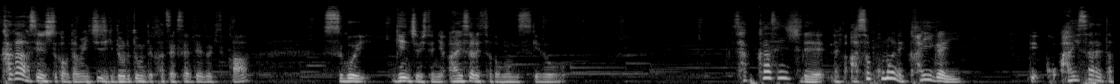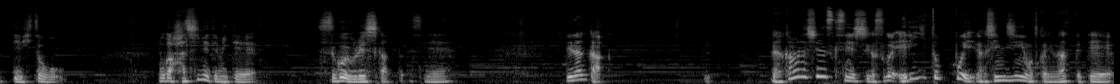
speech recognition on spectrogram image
香川選手とかも多分一時期ドルトムントで活躍されてる時とか、すごい現地の人に愛されてたと思うんですけど、サッカー選手で、なんかあそこまで海外でこう愛されたっていう人を、僕は初めて見て、すごい嬉しかったですね。で、なんか、中村俊輔選手がすごいエリートっぽい、なんか新人王とかにもなってて、っ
